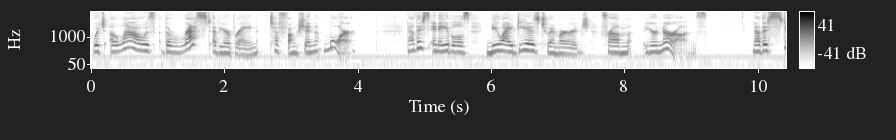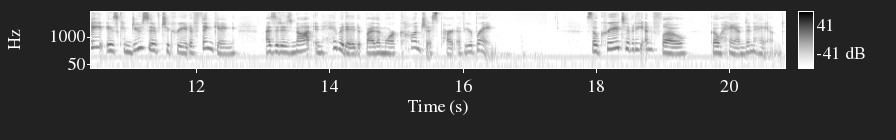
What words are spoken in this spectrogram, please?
which allows the rest of your brain to function more. Now, this enables new ideas to emerge from your neurons. Now, this state is conducive to creative thinking as it is not inhibited by the more conscious part of your brain. So, creativity and flow go hand in hand.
